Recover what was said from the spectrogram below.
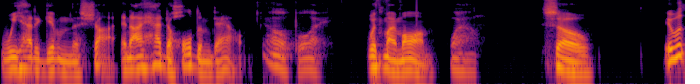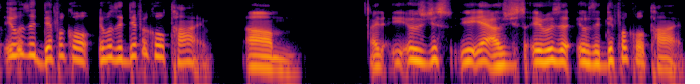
we had to give him this shot, and I had to hold him down Oh boy. with my mom. Wow. So it was it was a difficult it was a difficult time. Um, I, it was just yeah, it was just it was a it was a difficult time,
